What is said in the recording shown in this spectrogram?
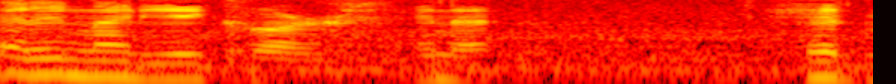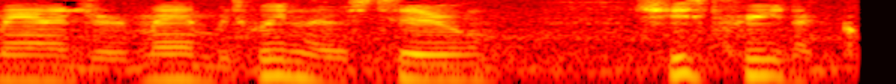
That N98 car and that head manager, man, between those two, she's creating a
